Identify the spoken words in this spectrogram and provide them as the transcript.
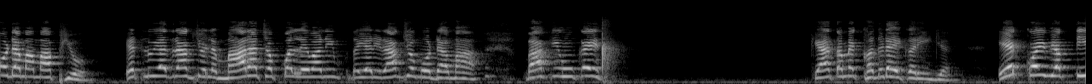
મોઢામાં માફીઓ. એટલું યાદ રાખજો, એટલે મારા ચપ્પલ લેવાની તૈયારી રાખજો મોઢામાં. બાકી હું કહીશ કે આ તમે ખદડાઈ કરી ગયા. એક કોઈ વ્યક્તિ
